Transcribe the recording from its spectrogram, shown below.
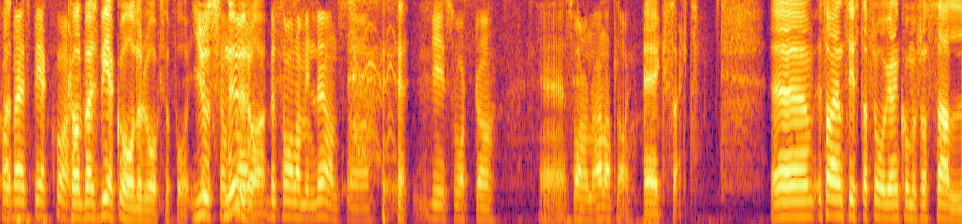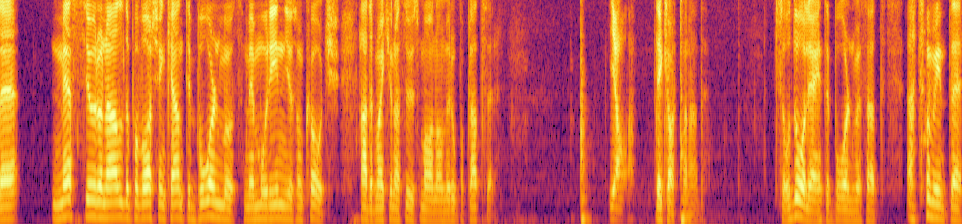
Karlbergs BK. Karlbergs BK håller du också på. Just Eftersom nu då? betalar min lön så blir det svårt att eh, svara något annat lag. Exakt. Eh, vi tar en sista fråga, den kommer från Salle. Messi och Ronaldo på varsin kant i Bournemouth med Mourinho som coach. Hade man kunnat utmana om Europaplatser? Ja, det är klart man hade. Så dåliga är inte Bournemouth att, att de inte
